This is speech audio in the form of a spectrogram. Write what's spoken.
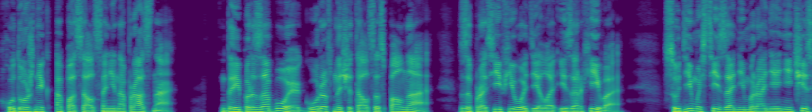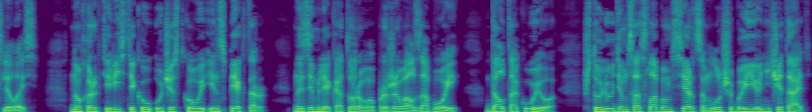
художник опасался не напрасно. Да и про забоя Гуров начитался сполна, запросив его дело из архива. Судимостей за ним ранее не числилось, но характеристику участковый инспектор, на земле которого проживал забой, дал такую, что людям со слабым сердцем лучше бы ее не читать.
